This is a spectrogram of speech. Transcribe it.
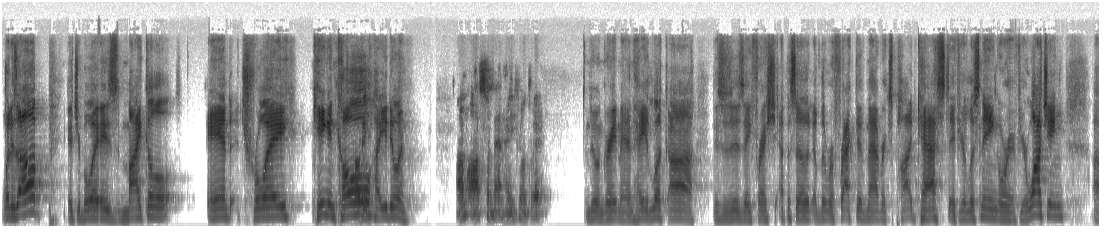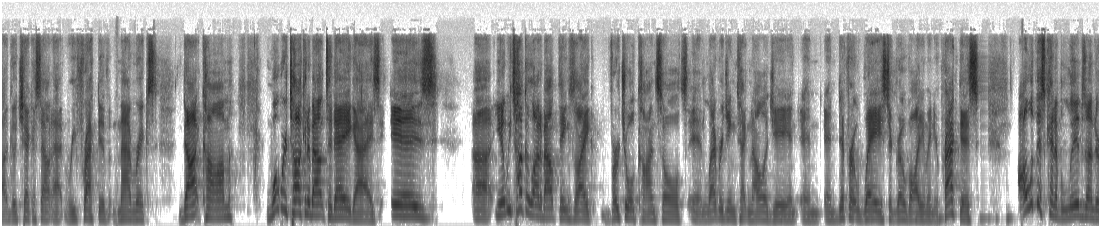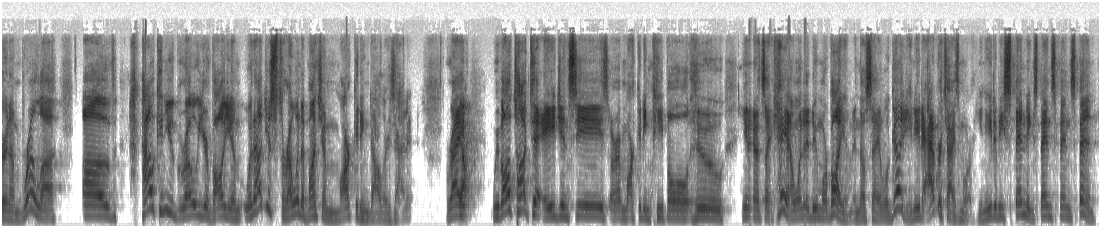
What is up? It's your boys Michael and Troy, King and Cole. Howdy. How you doing? I'm awesome, man. How you feeling today? I'm doing great, man. Hey, look, uh, this is a fresh episode of the Refractive Mavericks podcast. If you're listening or if you're watching, uh, go check us out at refractivemavericks.com. What we're talking about today, guys, is uh, you know, we talk a lot about things like virtual consults and leveraging technology and, and, and different ways to grow volume in your practice. All of this kind of lives under an umbrella of how can you grow your volume without just throwing a bunch of marketing dollars at it, right? Yeah. We've all talked to agencies or marketing people who, you know, it's like, hey, I want to do more volume. And they'll say, well, good, you need to advertise more. You need to be spending, spend, spend, spend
